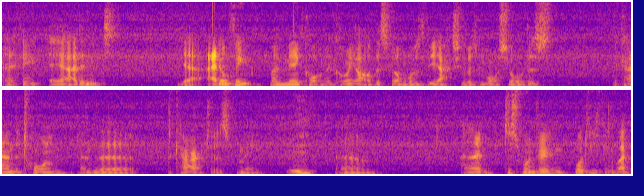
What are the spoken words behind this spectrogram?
and I think, yeah, I didn't, yeah, I don't think my main compliment coming out of this film was the action. It was more so this, the kind of the tone and the, the characters for me. Mm. Um, and I'm just wondering, what do you think? Like,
